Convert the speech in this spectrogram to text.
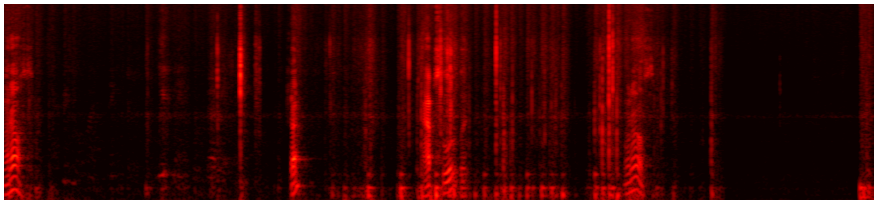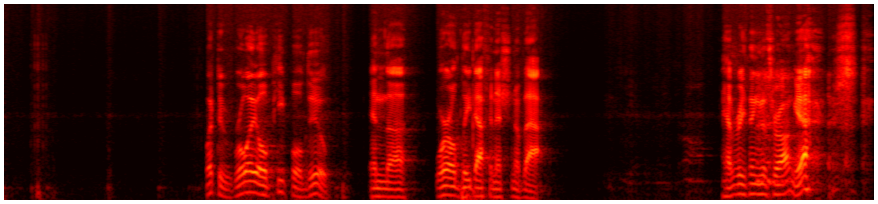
What else? Absolutely. What else? What do royal people do in the worldly definition of that? Everything that's wrong, yeah.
